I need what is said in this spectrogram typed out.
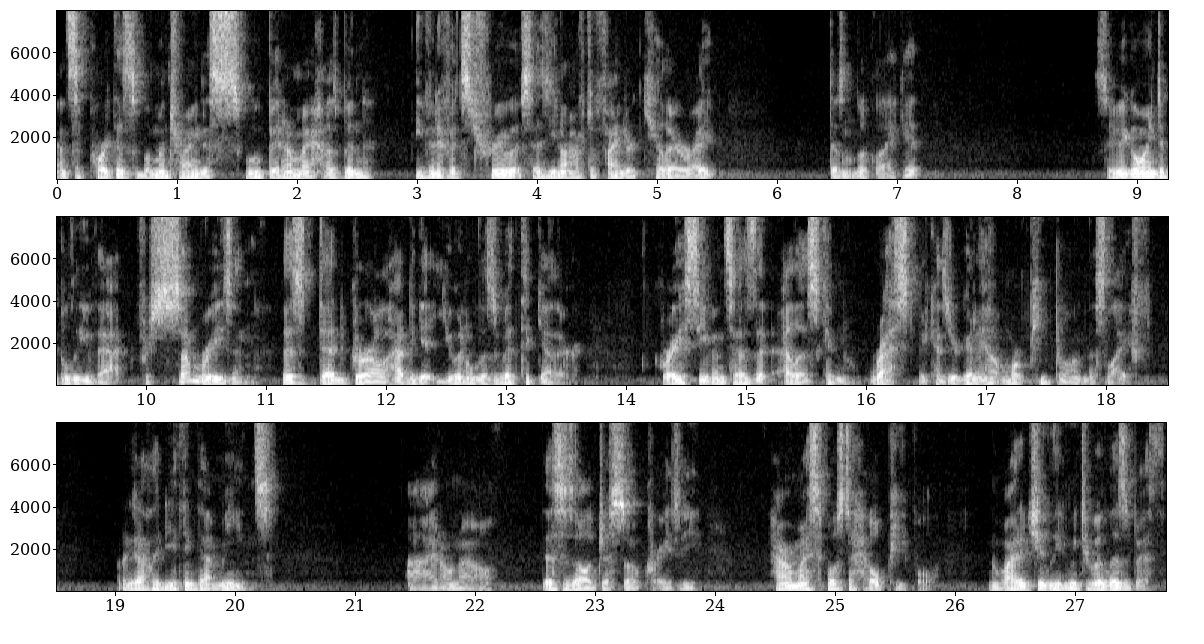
And support this woman trying to swoop in on my husband? Even if it's true, it says you don't have to find her killer, right? Doesn't look like it. So you're going to believe that, for some reason, this dead girl had to get you and Elizabeth together Grace even says that Ellis can rest because you're going to help more people in this life. What exactly do you think that means? I don't know. This is all just so crazy. How am I supposed to help people? And why did she lead me to Elizabeth?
